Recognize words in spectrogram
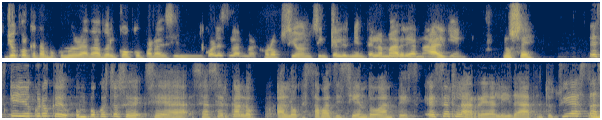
yo creo que tampoco me hubiera dado el coco para decir "Mm, cuál es la mejor opción sin que les miente la madre a alguien, no sé. Es que yo creo que un poco esto se, se- se acerca a lo, a lo que estabas diciendo antes. Esa es la realidad. Entonces tú ya estás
